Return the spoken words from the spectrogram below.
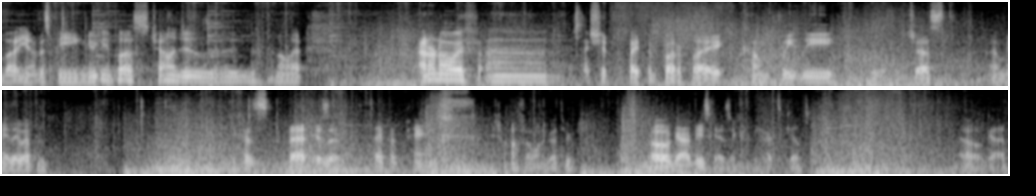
But, you know, this being New Game Plus, challenges, and, and all that, I don't know if, uh, if I should fight the butterfly completely with just a melee weapon. Because that is a type of pain. I don't know if I want to go through. Oh god, these guys are going to be hard to kill. Oh god.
